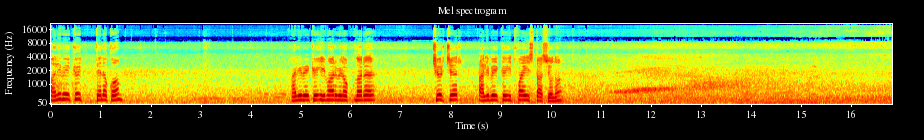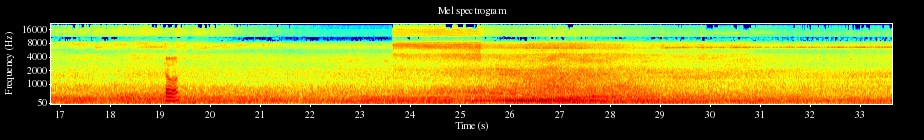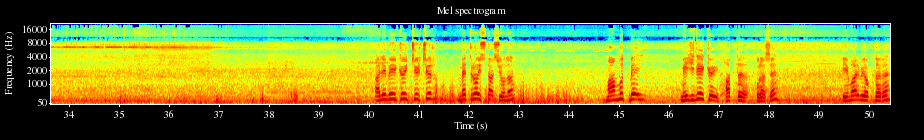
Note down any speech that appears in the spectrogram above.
Ali Beyköy Telekom. Ali Beyköy imar blokları. Çırçır Ali Beyköy itfaiye istasyonu. Devam. Ali Beyköy Çırçır metro istasyonu. Mahmut Bey Mecidiyeköy hattı burası. İmar blokları.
